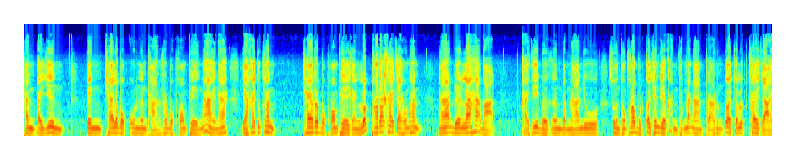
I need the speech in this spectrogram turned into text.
ท่านไปยื่นเป็นใช้ระบบโอนเงินผ่านระบบพร้อมเพย์ง่ายนะ อยากให้ทุกท่านใช้ระบบพร้อมเพย์กันลดภาระค่าใช้จ่ายของท่านนะเดือนละ 5 บาท ใครที่เบิกเงินบำนาญอยู่ ส่วนสงคราะห์บุตรก็เช่นเดียวกันสำนักงานประกันก็จะลดค่าใช้จ่าย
